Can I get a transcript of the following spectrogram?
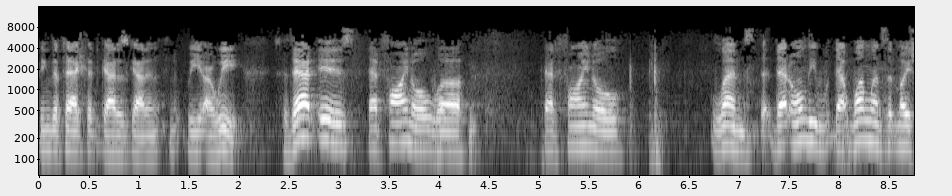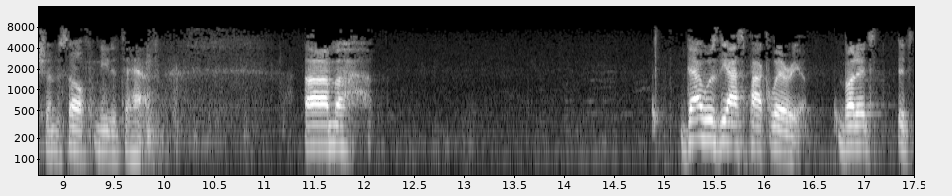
being the fact that God is God and we are we. So that is that final, uh, that final lens, that, that only, that one lens that Moshe himself needed to have. Um, that was the aspaclaria, but it's it's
